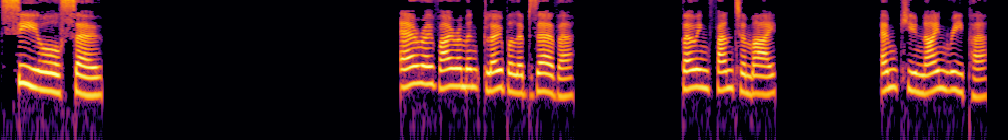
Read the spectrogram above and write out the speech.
See also AeroVironment Global Observer Boeing Phantom Eye MQ-9 Reaper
